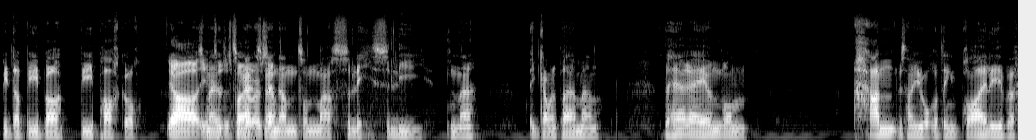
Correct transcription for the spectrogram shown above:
uh, Peter B. B. Parker Ja, som er, som er, som er en sånn mer sli, slitne gammel Spiderman. Det her er jo en sånn Han, hvis han gjorde ting bra i livet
